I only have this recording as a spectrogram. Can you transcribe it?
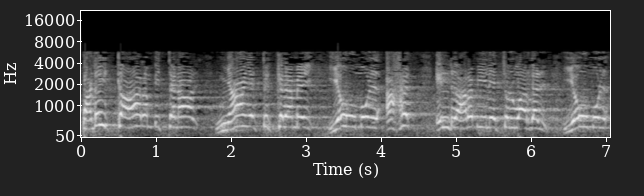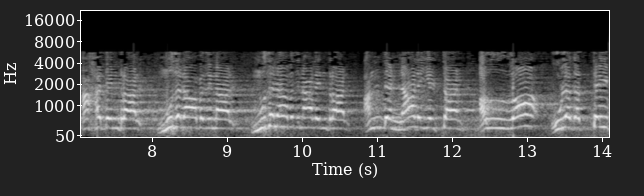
படைக்க ஆரம்பித்த நாள் ஞாயிற்றுக்கிழமை யௌமுல் அஹத் என்று அரபியிலே சொல்வார்கள் யௌமுல் அகத் என்றால் முதலாவது நாள் முதலாவது நாள் என்றால் அந்த நாளையில் தான் அல்லாஹ் உலகத்தை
